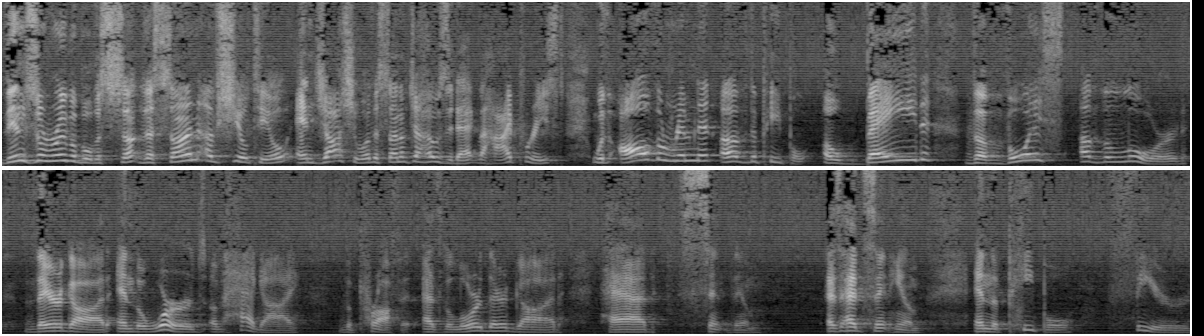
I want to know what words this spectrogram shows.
Then Zerubbabel, the son, the son of Shealtiel, and Joshua, the son of Jehozadak, the high priest, with all the remnant of the people, obeyed the voice of the Lord their God and the words of Haggai the prophet, as the Lord their God had sent them as had sent him. And the people feared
